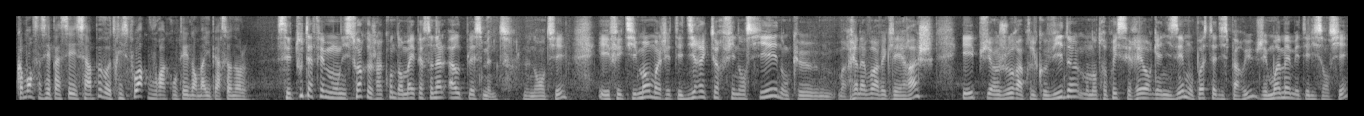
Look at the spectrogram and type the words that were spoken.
comment ça s'est passé? C'est un peu votre histoire que vous racontez dans My Personal c'est tout à fait mon histoire que je raconte dans My Personal Outplacement, le nom entier. Et effectivement, moi j'étais directeur financier, donc euh, rien à voir avec les RH. Et puis un jour, après le Covid, mon entreprise s'est réorganisée, mon poste a disparu, j'ai moi-même été licencié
